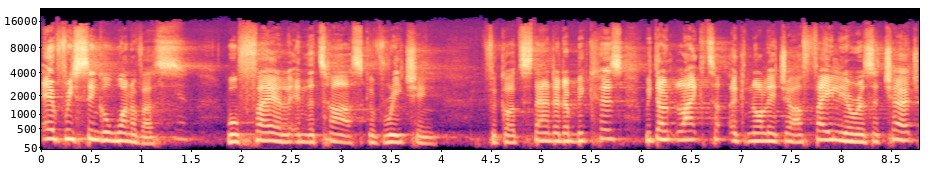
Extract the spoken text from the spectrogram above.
Every single one of us yeah. will fail in the task of reaching for God's standard. And because we don't like to acknowledge our failure as a church,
